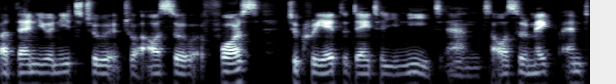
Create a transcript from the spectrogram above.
but then you need to, to also force to create the data you need and also make and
